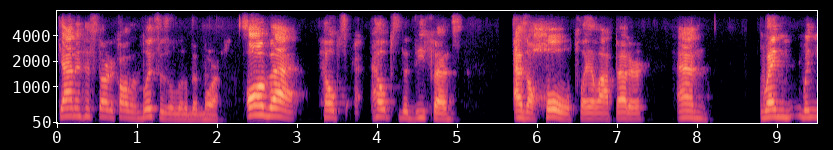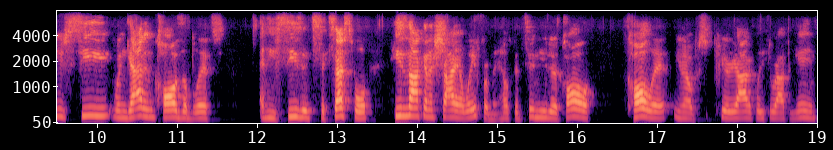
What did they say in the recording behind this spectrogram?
Gannon has started calling blitzes a little bit more. All that helps helps the defense as a whole play a lot better. And when when you see when Gannon calls a blitz and he sees it successful, he's not going to shy away from it. He'll continue to call call it, you know, periodically throughout the game.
